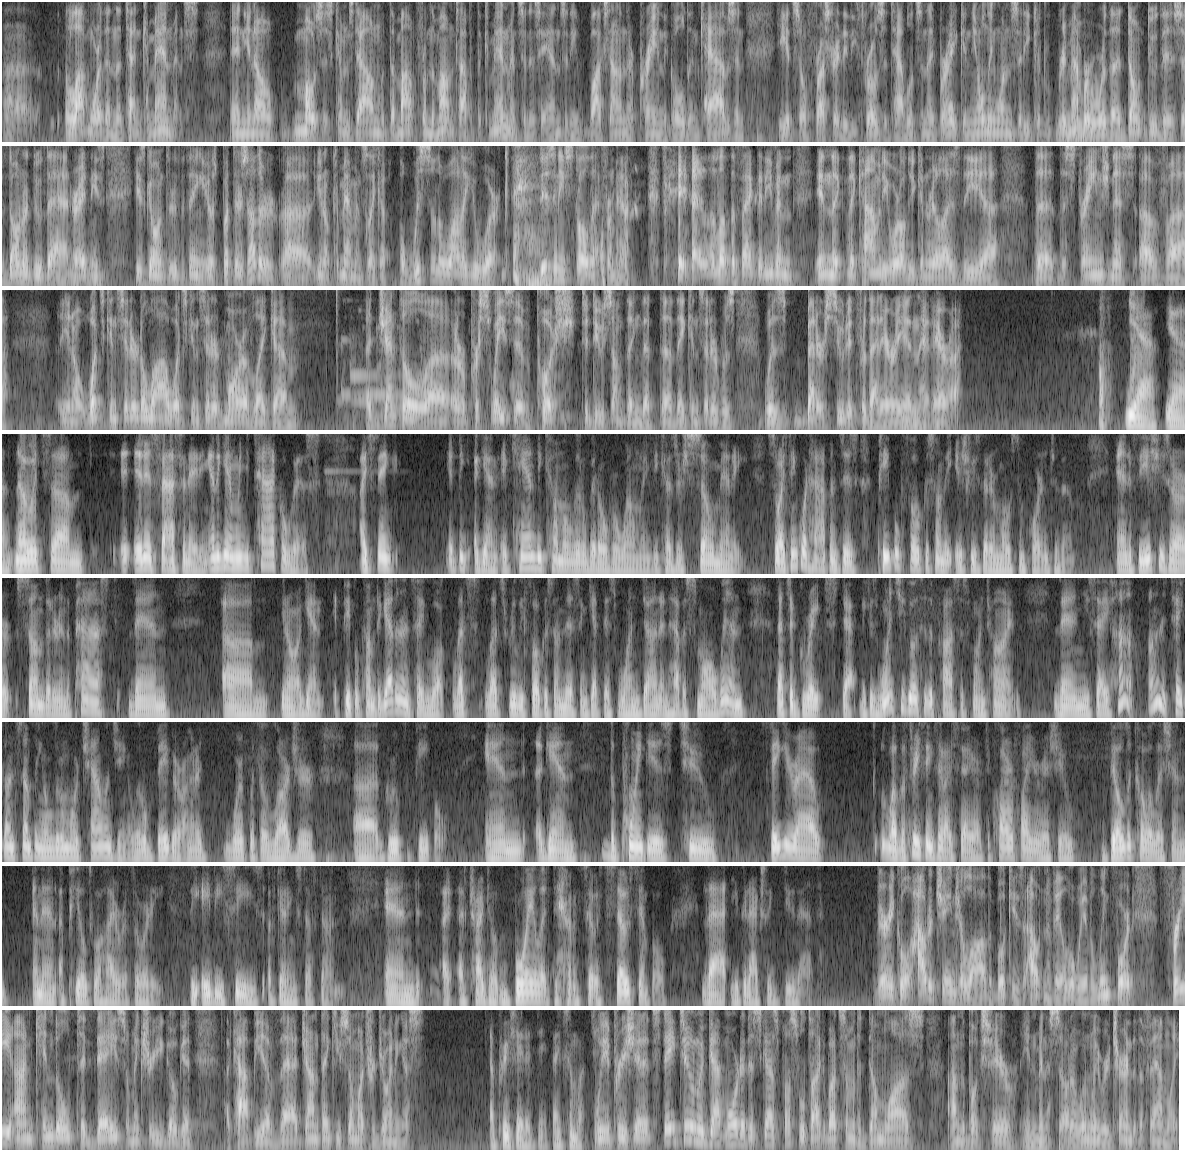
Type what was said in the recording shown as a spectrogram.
uh, a lot more than the Ten Commandments. And you know, Moses comes down with the mount from the mountaintop with the commandments in his hands, and he walks down and they're praying to golden calves, and he gets so frustrated he throws the tablets and they break. And the only ones that he could remember were the "Don't do this" and "Don't do that." Right? And he's he's going through the thing. He goes, "But there's other uh, you know commandments like a, a whistle while you work." Disney stole that from him. I love the fact that even in the the comedy world, you can realize the uh, the the strangeness of. Uh, you know what's considered a law, what's considered more of like um, a gentle uh, or persuasive push to do something that uh, they considered was was better suited for that area in that era. Yeah, yeah. No, it's um, it, it is fascinating. And again, when you tackle this, I think it be, again it can become a little bit overwhelming because there's so many. So I think what happens is people focus on the issues that are most important to them, and if the issues are some that are in the past, then um, you know, again, if people come together and say, "Look, let's let's really focus on this and get this one done and have a small win," that's a great step because once you go through the process one time, then you say, "Huh, I'm going to take on something a little more challenging, a little bigger. I'm going to work with a larger uh, group of people." And again, the point is to figure out. Well, the three things that I say are to clarify your issue, build a coalition, and then appeal to a higher authority. The ABCs of getting stuff done. And I, I've tried to boil it down so it's so simple that you could actually do that. Very cool. How to Change a Law. The book is out and available. We have a link for it free on Kindle today, so make sure you go get a copy of that. John, thank you so much for joining us. Appreciate it, Dave. Thanks so much. We appreciate it. Stay tuned. We've got more to discuss. Plus, we'll talk about some of the dumb laws on the books here in Minnesota when we return to the family.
